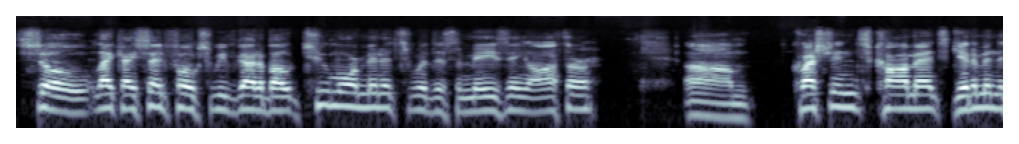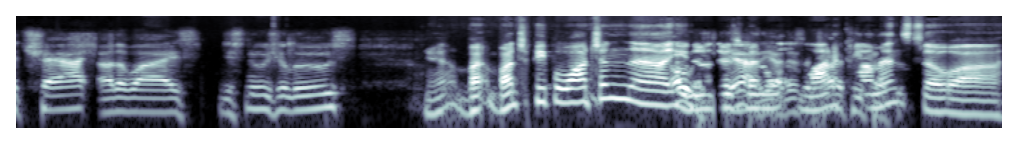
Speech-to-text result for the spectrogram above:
so like i said folks we've got about two more minutes with this amazing author um questions, comments, get them in the chat. Otherwise, you snooze, you lose. Yeah, but bunch of people watching. Uh, Oh, you know, there's yeah, been yeah, a there's a lot ton of people. comments. So, uh,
